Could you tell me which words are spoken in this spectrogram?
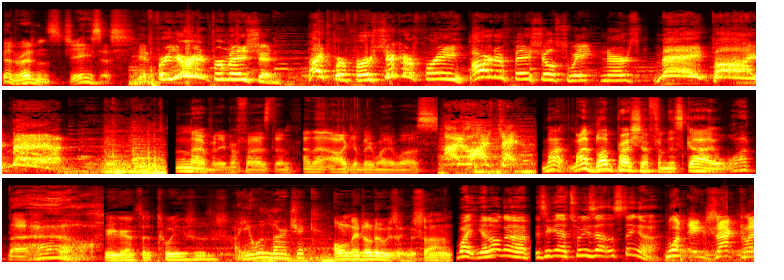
Good riddance. Jesus. And for your information, I prefer sugar-free artificial sweeteners made by man! Nobody prefers them. And they're arguably way worse. I like it! My, my blood pressure from this guy. What the hell? You got the tweezers? Are you allergic? Only to losing, son. Wait, you're not gonna... Is he gonna tweeze out the stinger? What exactly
